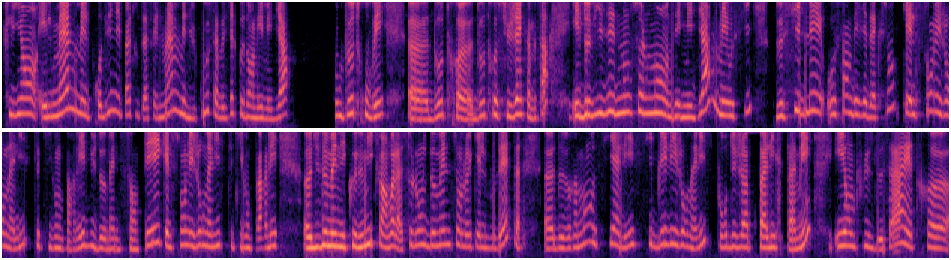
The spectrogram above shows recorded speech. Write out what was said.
client est le même, mais le produit n'est pas tout à fait le même. Mais du coup, ça veut dire que dans les médias, on peut trouver euh, euh, d'autres sujets comme ça et de viser non seulement des médias, mais aussi de cibler au sein des rédactions quels sont les journalistes qui vont parler du domaine santé, quels sont les journalistes qui vont parler euh, du domaine économique, enfin voilà, selon le domaine sur lequel vous êtes, de vraiment aussi aller cibler les journalistes pour déjà pas les spammer et en plus de ça, être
